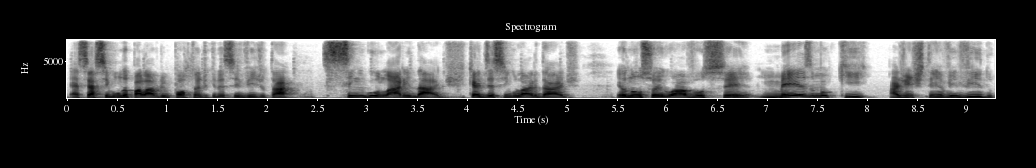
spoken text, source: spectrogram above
Essa é a segunda palavra importante aqui desse vídeo, tá? Singularidade. O que quer dizer singularidade? Eu não sou igual a você, mesmo que a gente tenha vivido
